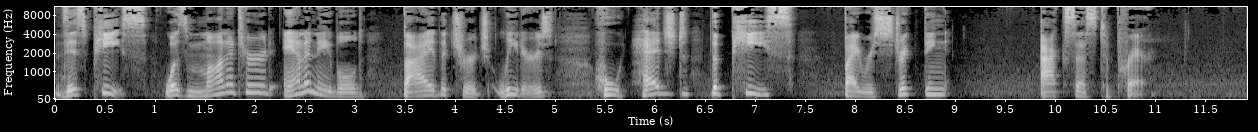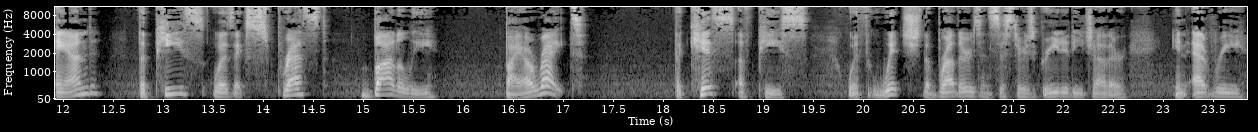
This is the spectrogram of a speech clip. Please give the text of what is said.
This peace was monitored and enabled by the church leaders who hedged the peace by restricting access to prayer. And the peace was expressed bodily by a rite, the kiss of peace with which the brothers and sisters greeted each other in every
